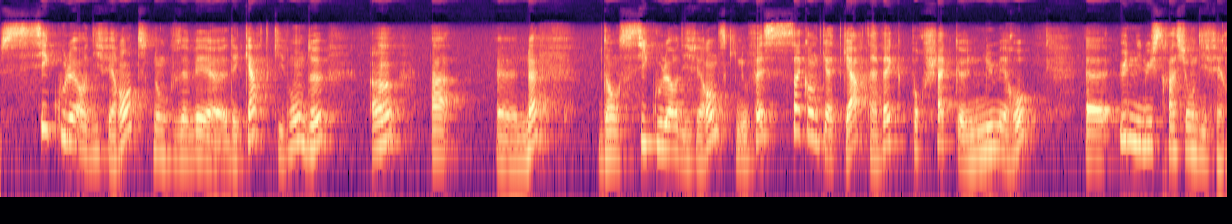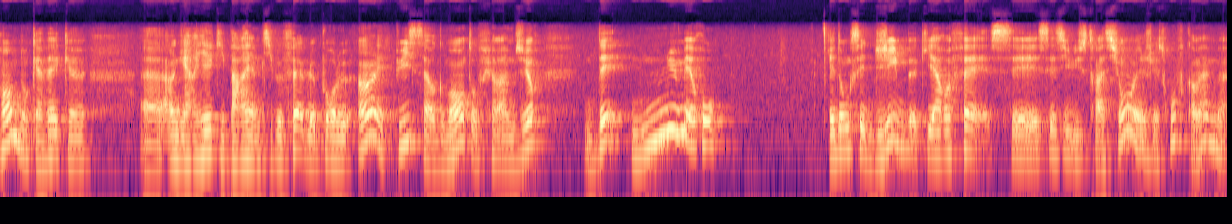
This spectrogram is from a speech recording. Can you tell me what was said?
6 euh, couleurs différentes. Donc vous avez des cartes qui vont de 1 à 9 dans 6 couleurs différentes, ce qui nous fait 54 cartes avec pour chaque numéro euh, une illustration différente, donc avec euh, euh, un guerrier qui paraît un petit peu faible pour le 1, et puis ça augmente au fur et à mesure des numéros. Et donc c'est Jib qui a refait ces, illustrations, et je les trouve quand même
